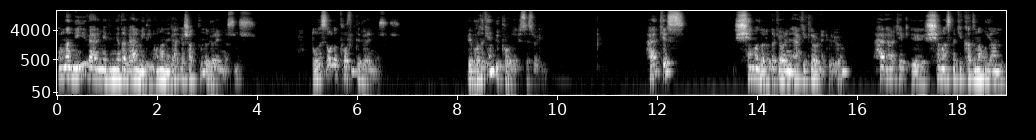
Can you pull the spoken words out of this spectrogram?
ona neyi vermediğini ya da vermediğini, ona neler yaşattığını da göremiyorsunuz. Dolayısıyla orada profil de göremiyorsunuz. Ve buradaki en büyük problemi size söyleyeyim. Herkes şemalarındaki, örneğin erkekler örnek veriyorum. Her erkek e, şemasındaki kadına uyan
